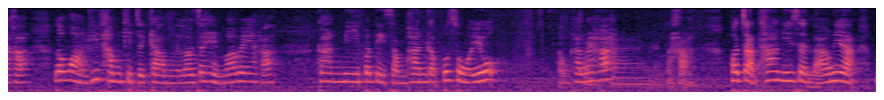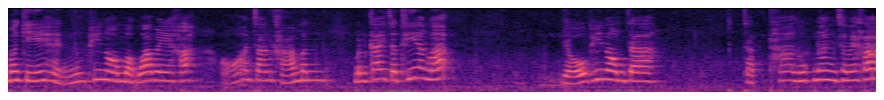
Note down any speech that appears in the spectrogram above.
นะคะ ระหว่างที่ทำกิจกรรมเนี่ยเราจะเห็นว่าเป็นไงคะการมีปฏิสัมพันธ์กับผู้สูงอายุสำคัญไหมคะนะคะพอจัดท่านี้เสร็จแล้วเนี่ยเมื่อกี้เห็นพี่นอมบอกว่าเป็นไงคะอ๋ออาจารย์ขามันมันใกล้จะเที่ยงละเดี๋ยวพี่นอมจะจัดท่าลุกนั่งใช่ไหมคะ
